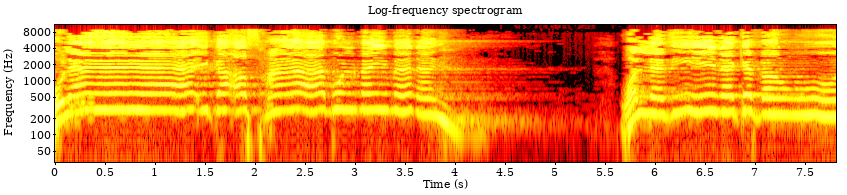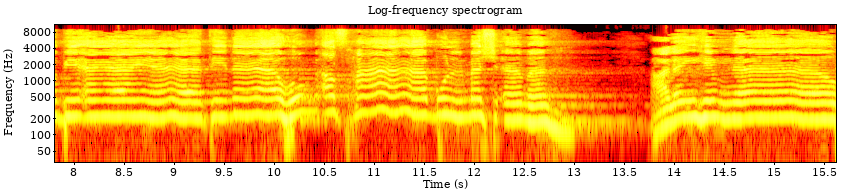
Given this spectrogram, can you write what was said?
أولئك أصحاب الميمنة والذين كفروا بآياتنا هم أصحاب المشأمة. عليهم نار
